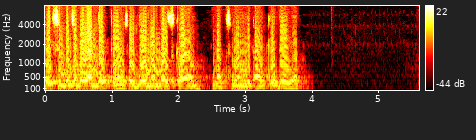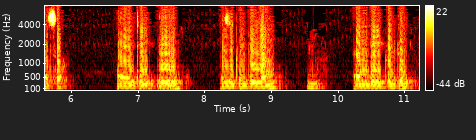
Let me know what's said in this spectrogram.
एक सिंपल सा प्रोग्राम देखते हैं जो दो नंबर्स का मैक्सिमम निकाल के देगा। ऐसा I T A is equal to one and B equal to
